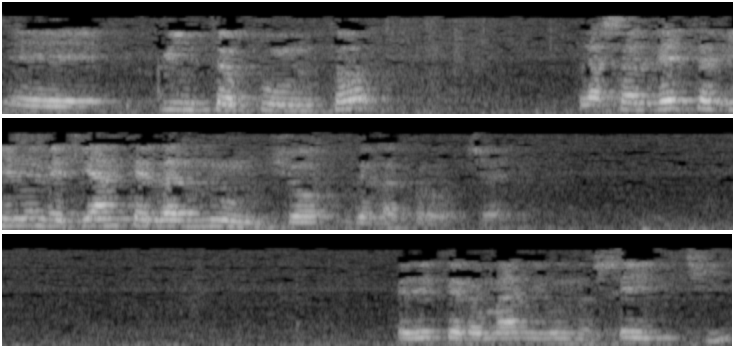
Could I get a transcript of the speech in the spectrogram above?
E, quinto punto, la salvezza viene mediante l'annuncio della croce. Vedete Romani 1, 16,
